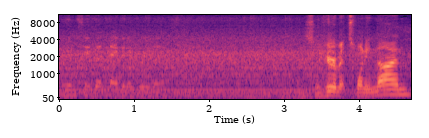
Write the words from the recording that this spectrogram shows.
You can see the negative reading. So here I'm at 29.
